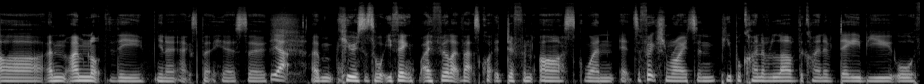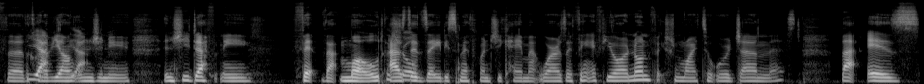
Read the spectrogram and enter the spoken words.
are, and I'm not the you know expert here, so yeah. I'm curious as to what you think. But I feel like that's quite a different ask when it's a fiction writer and people kind of love the kind of debut author, the yeah, kind of young yeah. ingenue, and she definitely fit that mold, For as sure. did Zadie Smith when she came out. Whereas I think if you're a non-fiction writer or a journalist, that is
